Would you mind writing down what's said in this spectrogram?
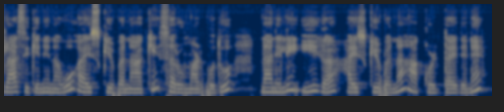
ಗ್ಲಾಸಿಗೆ ನಾವು ಐಸ್ ಕ್ಯೂಬನ್ನು ಹಾಕಿ ಸರ್ವ್ ಮಾಡ್ಬೋದು. ನಾನಿಲ್ಲಿ ಈಗ ಐಸ್ ಕ್ಯೂಬನ್ನು ಹಾಕ್ಕೊಳ್ತಾ ಇದ್ದೇನೆ.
